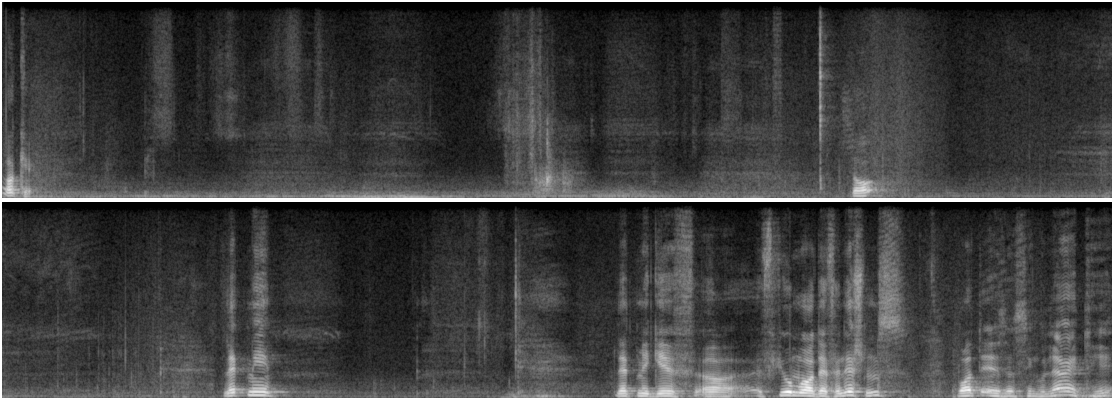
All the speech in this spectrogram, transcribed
Okay. So let me let me give uh, a few more definitions. What is a singularity?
